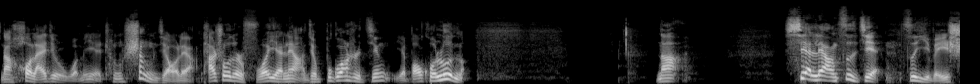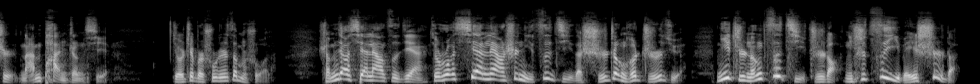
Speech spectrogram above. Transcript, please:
那后来就是我们也称圣教量，他说的是佛言量，就不光是经，也包括论了。那限量自见，自以为是，难判正邪。就是这本书是这么说的。什么叫限量自见？就是说限量是你自己的实证和直觉，你只能自己知道，你是自以为是的，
